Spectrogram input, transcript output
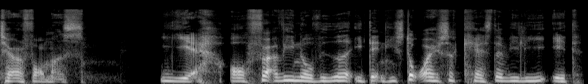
Terraformers. Ja, yeah, og før vi når videre i den historie, så kaster vi lige et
